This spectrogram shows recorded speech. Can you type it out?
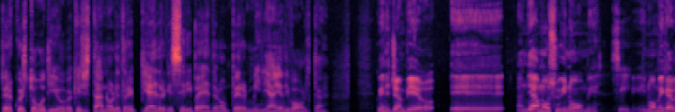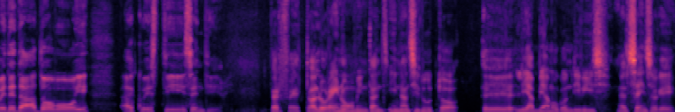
per questo motivo, perché ci stanno le tre pietre che si ripetono per migliaia di volte. Quindi Giampiero, eh, andiamo sui nomi, sì. i nomi che avete dato voi a questi sentieri. Perfetto, allora i nomi innanzitutto eh, li abbiamo condivisi, nel senso che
